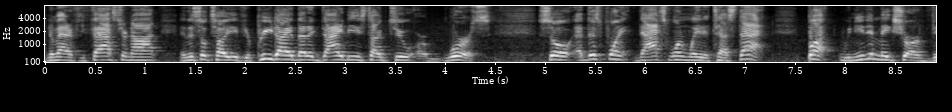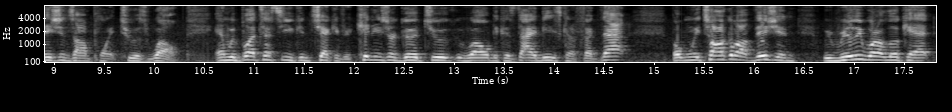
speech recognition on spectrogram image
no matter if you fast or not. And this will tell you if you're pre diabetic, diabetes type 2, or worse. So at this point, that's one way to test that. But we need to make sure our vision's on point too as well. And with blood testing, you can check if your kidneys are good too well because diabetes can affect that. But when we talk about vision, we really want to look at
